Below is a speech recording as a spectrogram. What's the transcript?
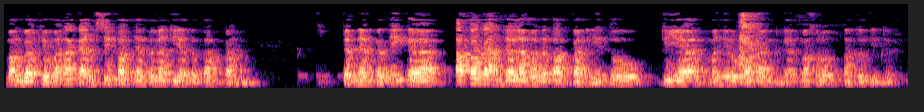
membagaimanakan sifat yang telah dia tetapkan dan yang ketiga apakah dalam menetapkan itu dia menyerupakan dengan makhluk atau tidak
